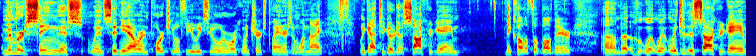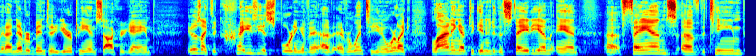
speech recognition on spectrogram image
I remember seeing this when Sydney and I were in Portugal a few weeks ago. We were working with church planners, and one night we got to go to a soccer game. They call it football there, um, but went, went to this soccer game, and I'd never been to a European soccer game. It was like the craziest sporting event I've ever went to. You know, we're like lining up to get into the stadium, and uh, fans of the team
